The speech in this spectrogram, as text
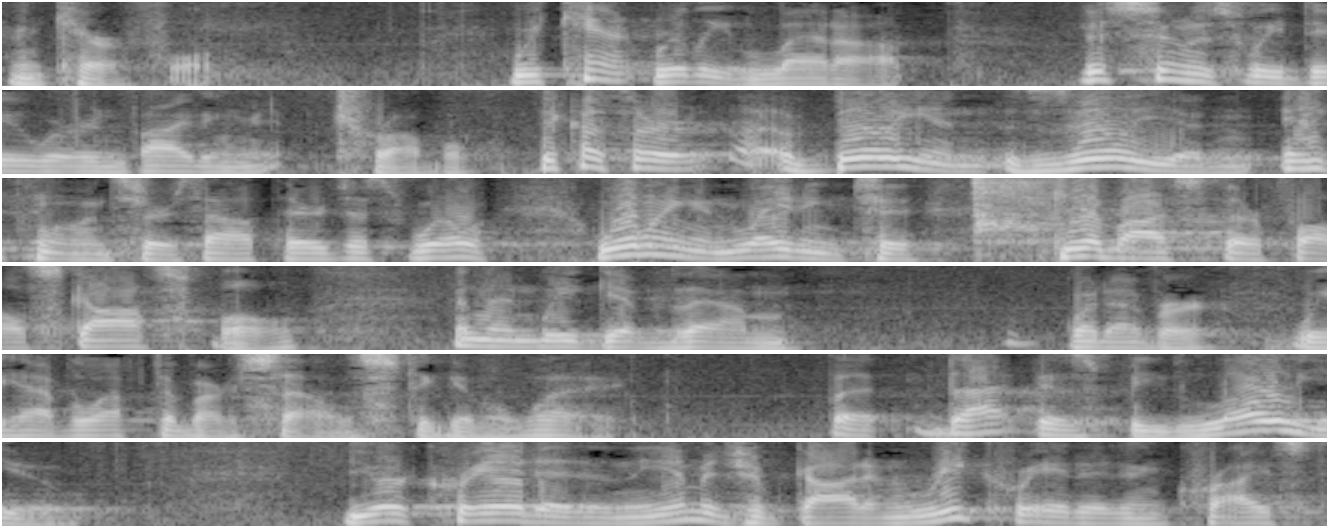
and careful we can't really let up. As soon as we do, we're inviting trouble. Because there are a billion, zillion influencers out there just will, willing and waiting to give us their false gospel, and then we give them whatever we have left of ourselves to give away. But that is below you. You're created in the image of God and recreated in Christ,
